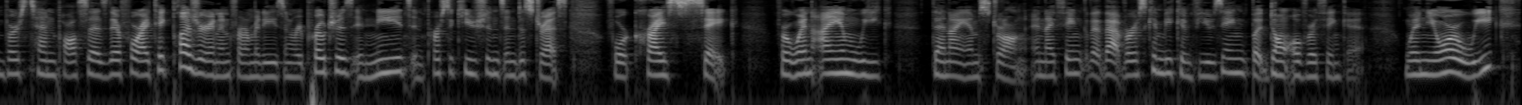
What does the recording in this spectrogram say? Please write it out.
Verse 10, Paul says, Therefore I take pleasure in infirmities and reproaches, in needs, in persecutions, in distress, for Christ's sake. For when I am weak, then I am strong. And I think that that verse can be confusing, but don't overthink it. When you're weak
